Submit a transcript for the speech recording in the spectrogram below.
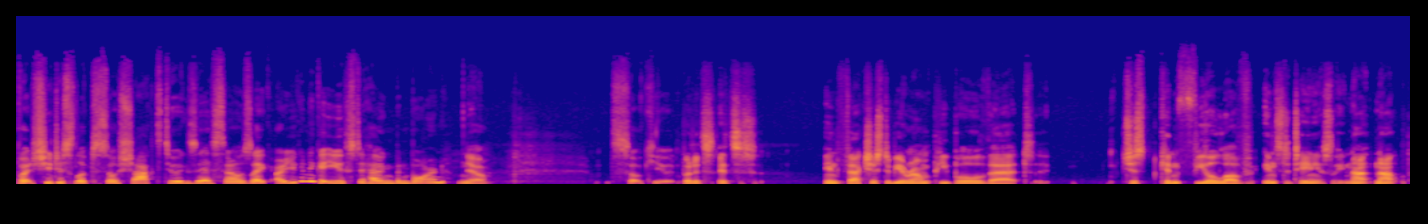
But she just looked so shocked to exist. And I was like, are you going to get used to having been born? Yeah, It's so cute. but it's it's infectious to be around people that just can feel love instantaneously. Not not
